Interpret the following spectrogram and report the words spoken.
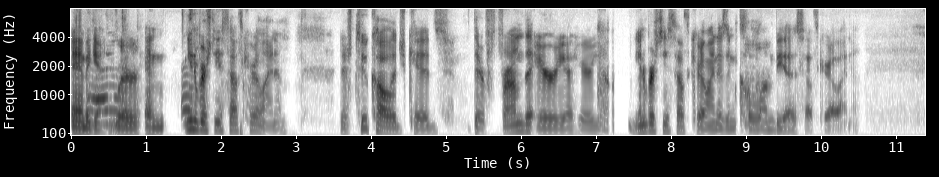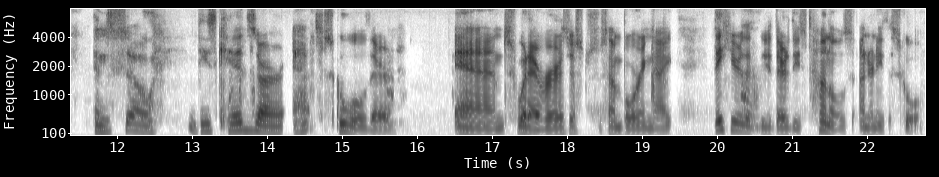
And again we're in university of south carolina. There's two college kids. They're from the area here you know university of south carolina is in columbia south carolina. And so these kids are at school there and whatever it's just some boring night they hear that there are these tunnels underneath the school.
